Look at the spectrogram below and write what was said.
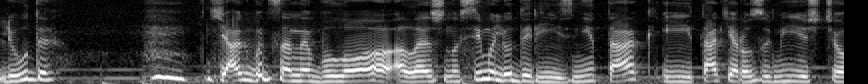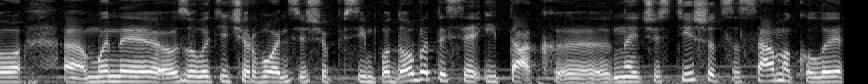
Люди. Як би це не було, але ж ну всі ми люди різні, так і так я розумію, що е, ми не золоті червонці, щоб всім подобатися. І так е, найчастіше це саме коли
